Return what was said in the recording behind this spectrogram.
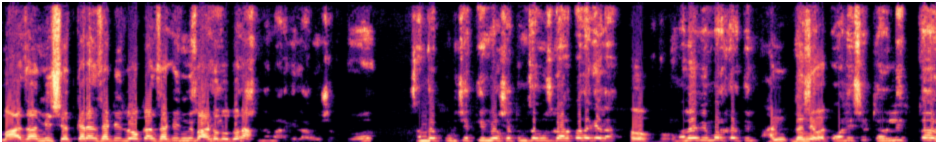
माझा मी शेतकऱ्यांसाठी लोकांसाठीच मी भांडत होतो ना. प्रश्न मार्गी लागू शकतो. समजा पुढचे तीन वर्ष तुमचा ऊस गाळपाला गेला. हो हो. तुम्हाला मेंबर करतील. धन्यवाद. पॉलिसी ठरली तर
